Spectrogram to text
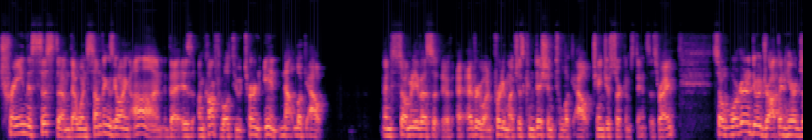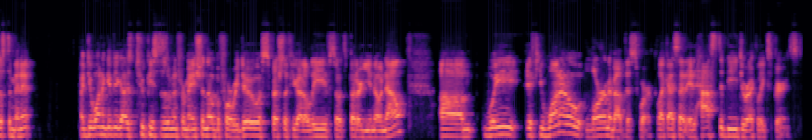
train the system that when something's going on that is uncomfortable, to turn in, not look out. And so many of us, everyone pretty much is conditioned to look out, change your circumstances, right? So we're going to do a drop in here in just a minute. I do want to give you guys two pieces of information though before we do, especially if you got to leave. So it's better you know now. Um, we, if you want to learn about this work, like I said, it has to be directly experienced.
